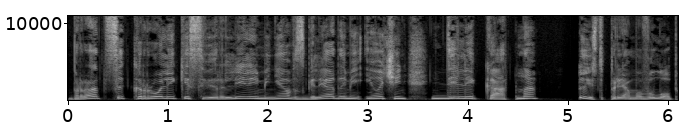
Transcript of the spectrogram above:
братцы-кролики сверлили меня взглядами и очень деликатно, то есть прямо в лоб,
